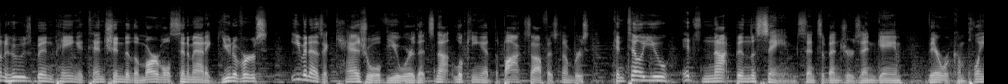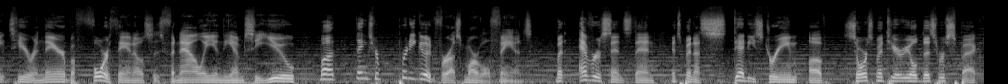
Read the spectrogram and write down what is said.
anyone who's been paying attention to the Marvel Cinematic Universe, even as a casual viewer that's not looking at the box office numbers, can tell you it's not been the same since Avengers Endgame. There were complaints here and there before Thanos' finale in the MCU, but things are pretty good for us Marvel fans. But ever since then, it's been a steady stream of source material disrespect,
